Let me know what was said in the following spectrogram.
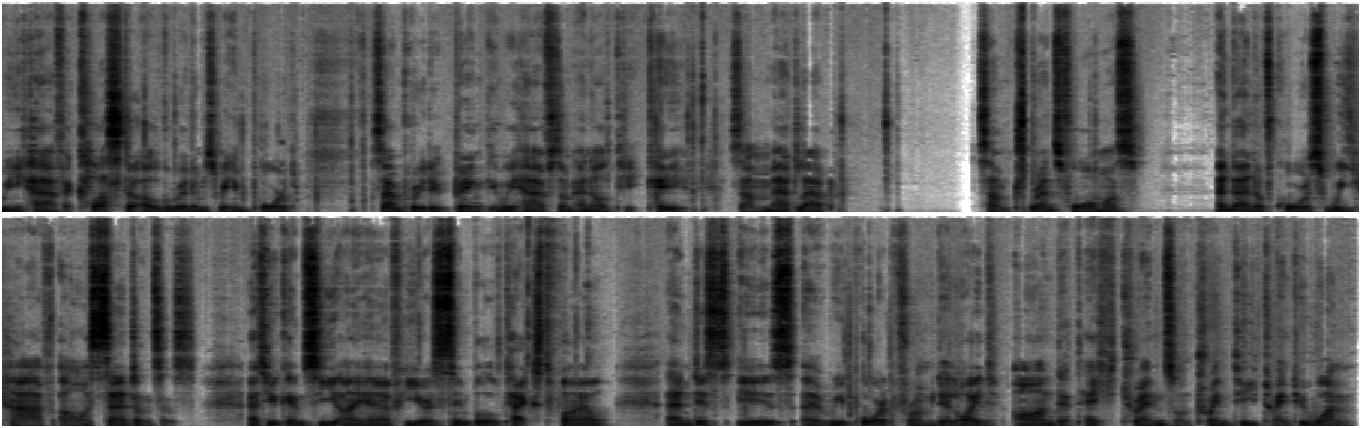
we have a cluster algorithms we import, some pretty pink, we have some NLTK, some MATLAB, some transformers, and then, of course, we have our sentences. As you can see, I have here a simple text file, and this is a report from Deloitte on the tech trends on 2021.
